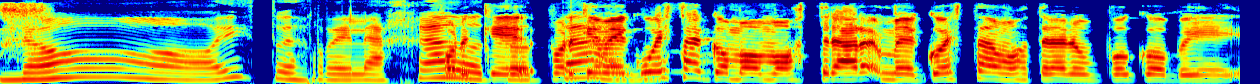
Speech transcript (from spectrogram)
No, esto es relajado Porque, total. porque me cuesta como mostrar, me cuesta mostrar un poco mi,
